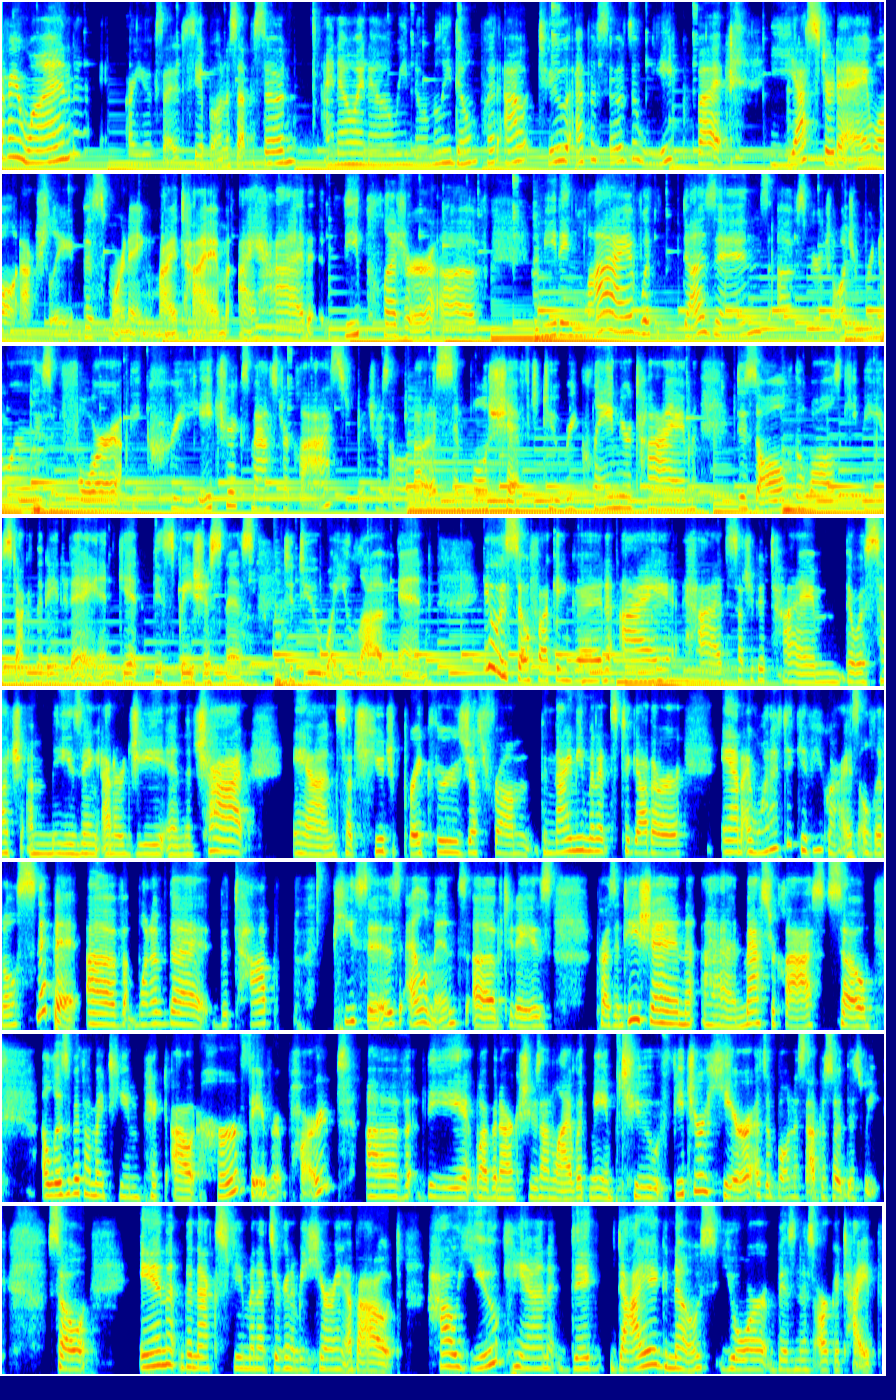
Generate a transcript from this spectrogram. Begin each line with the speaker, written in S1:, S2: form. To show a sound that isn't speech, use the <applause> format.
S1: everyone. Are you excited to see a bonus episode? I know, I know, we normally don't put out two episodes a week, but yesterday, well, actually, this morning, my time, I had the pleasure of meeting live with dozens of spiritual entrepreneurs for the Creatrix Masterclass, which was all about a simple shift to reclaim your time, dissolve the walls keeping you stuck in the day to day, and get the spaciousness to do what you love. And it was so fucking good. I had such a good time. There was such amazing energy in the chat and such huge breakthroughs just from the 90 minutes together and i wanted to give you guys a little snippet of one of the the top pieces elements of today's presentation and masterclass. So elizabeth on my team picked out her favorite part of the webinar because she was on live with me to feature here as a bonus episode this week. So in the next few minutes, you're going to be hearing about how you can dig, diagnose your business archetype.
